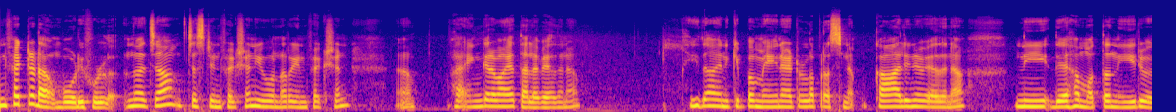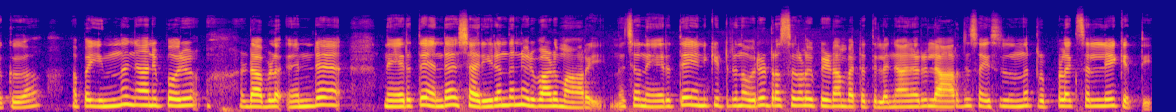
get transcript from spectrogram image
ഇൻഫെക്റ്റഡ് ആവും ബോഡി ഫുള്ള്. എന്ന് വെച്ചാൽ ചെസ്റ്റ് ഇൻഫെക്ഷൻ യൂറിനറി ഇൻഫെക്ഷൻ ഭയങ്കരമായ തലവേദന. ഇതാണ് എനിക്കിപ്പോൾ മെയിനായിട്ടുള്ള പ്രശ്നം. കാലിന് വേദന നീ ദേഹം മൊത്തം നീര് വെക്കുക. അപ്പോൾ ഇന്ന് ഞാനിപ്പോൾ ഒരു ഡബിൾ എന്റെ നേരത്തെ എന്റെ ശരീരം തന്നെ ഒരുപാട് മാറി. എന്ന് വെച്ചാൽ നേരത്തെ എനിക്കിട്ടിരുന്ന ഒരു ഡ്രസ്സുകളും ഇപ്പോൾ ഇടാൻ പറ്റത്തില്ല. ഞാനൊരു ലാർജ് സൈസിൽ നിന്ന് ട്രിപ്പിൾ എക്സലിലേക്ക് എത്തി.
